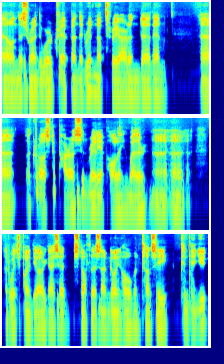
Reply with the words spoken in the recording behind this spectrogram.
uh, on this round the world trip, and they'd ridden up through Ireland, uh, then uh, across to Paris in really appalling weather. At which point the other guy said, "Stuff this! I'm going home." And Clancy continued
